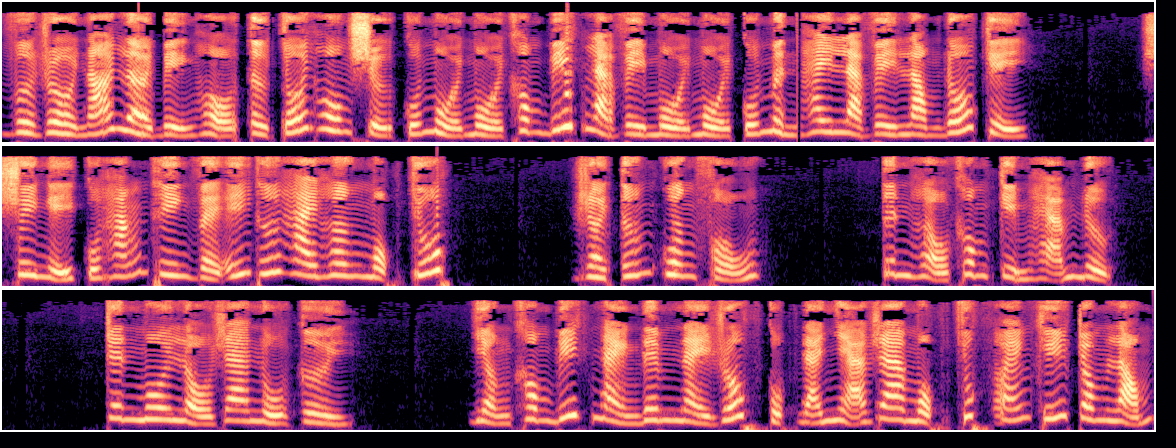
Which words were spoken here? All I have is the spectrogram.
Vừa rồi nói lời biện hộ từ chối hôn sự của muội muội không biết là vì muội muội của mình hay là vì lòng đố kỵ. Suy nghĩ của hắn thiên về ý thứ hai hơn một chút. Rời tướng quân phủ. Tinh hậu không kìm hãm được. Trên môi lộ ra nụ cười. Giận không biết nàng đêm này rốt cục đã nhả ra một chút oán khí trong lòng.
